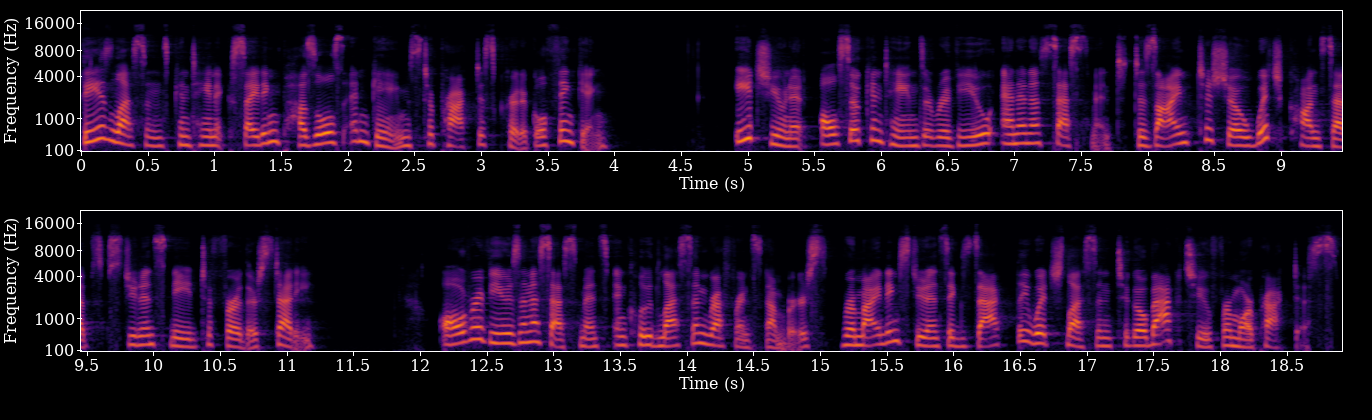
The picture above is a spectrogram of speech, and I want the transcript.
These lessons contain exciting puzzles and games to practice critical thinking. Each unit also contains a review and an assessment designed to show which concepts students need to further study. All reviews and assessments include lesson reference numbers, reminding students exactly which lesson to go back to for more practice.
